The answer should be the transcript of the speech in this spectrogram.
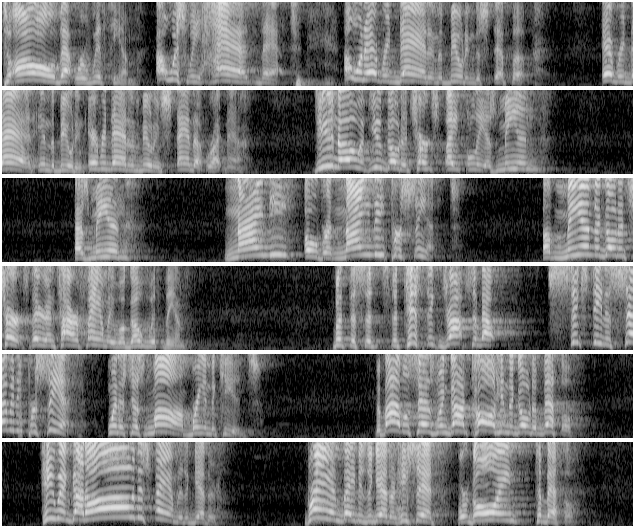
to all that were with him, I wish we had that. I want every dad in the building to step up. Every dad in the building, every dad in the building, stand up right now. Do you know if you go to church faithfully as men, as men, 90, over 90% of men that go to church, their entire family will go with them. But the statistic drops about 60 to 70% when it's just mom bringing the kids. The Bible says when God called him to go to Bethel, he went and got all of his family together, grandbabies together, and he said, We're going to Bethel.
